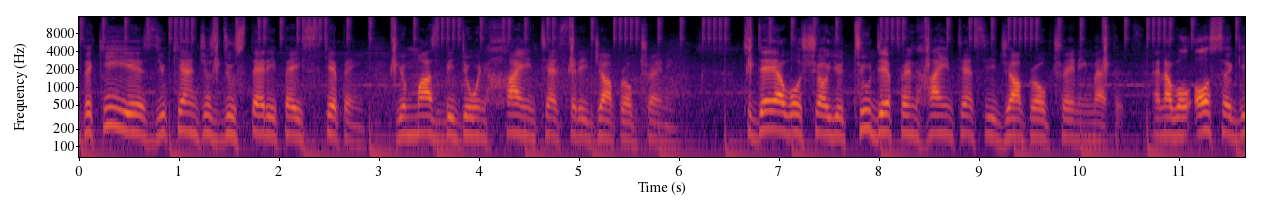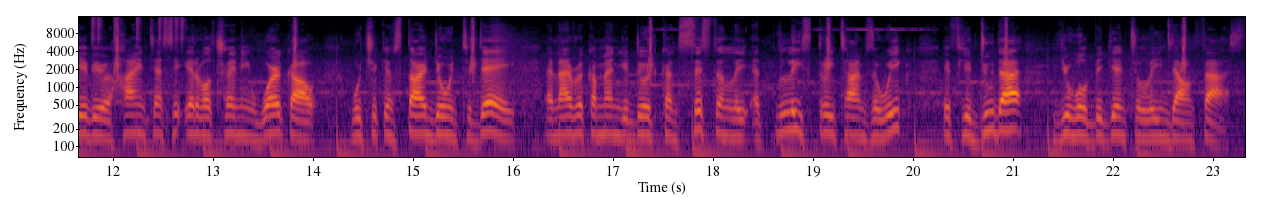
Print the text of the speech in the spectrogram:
The key is you can't just do steady pace skipping. You must be doing high intensity jump rope training. Today I will show you two different high intensity jump rope training methods. And I will also give you a high intensity interval training workout which you can start doing today and I recommend you do it consistently at least three times a week. If you do that, you will begin to lean down fast.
